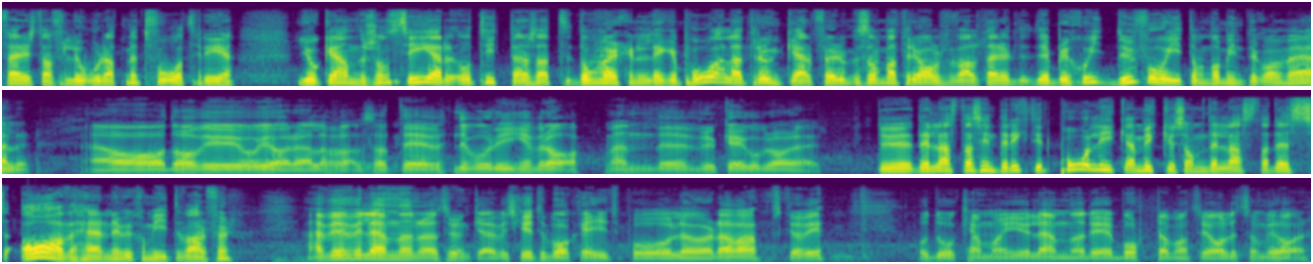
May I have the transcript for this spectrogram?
Färjestad förlorat med 2-3. Jocke Andersson ser och tittar så att de verkligen lägger på alla trunkar. För som materialförvaltare, det blir skit. du får skit om de inte kommer med eller? Ja, då har vi ju att göra i alla fall. Så att det, det vore inget bra. Men det brukar ju gå bra det här. Du, det lastas inte riktigt på lika mycket som det lastades av här när vi kom hit. Varför? Nej, vi vill lämna några trunkar. Vi ska ju tillbaka hit på lördag, va? Ska vi? Och då kan man ju lämna det borta materialet som vi har.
